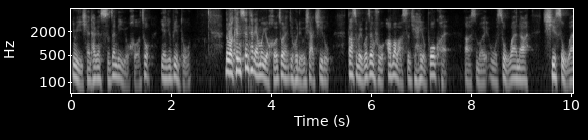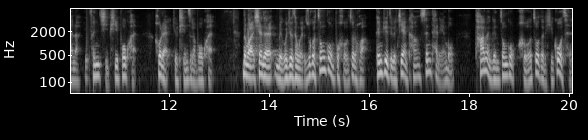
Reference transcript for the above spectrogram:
因为以前他跟石正丽有合作研究病毒，那么跟生态联盟有合作呢，就会留下记录。当时美国政府奥巴马时期还有拨款啊，什么五十五万呢？七十五万呢，又分几批拨款，后来就停止了拨款。那么现在美国就认为，如果中共不合作的话，根据这个健康生态联盟，他们跟中共合作的那些过程，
